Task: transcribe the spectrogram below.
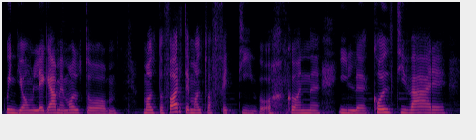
quindi ho un legame molto, molto forte e molto affettivo con il coltivare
